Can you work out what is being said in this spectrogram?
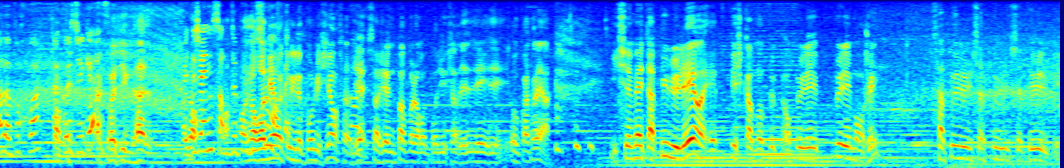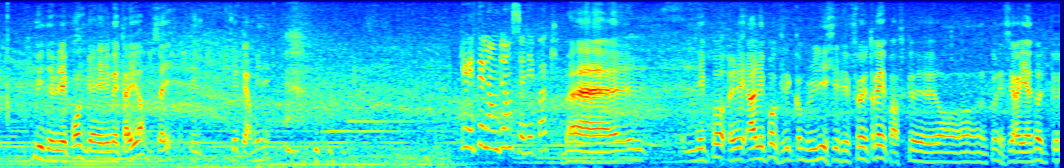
Ah bah pourquoi? À cause du À gaz? cause du gaz. Mais déjà une sorte de on- pollution, On en revient en au truc de pollution, ça Ouais. ne gêne pas pour la reproduction. des- des- des- au contraire. Ils se mettent à pulluler, et puisqu'on ne peut on peut les- plus les manger, ça pullule, ça pullule, ça pullule. Puis ils les prendre, bien les mettre ailleurs, puis ça y est, c'est- terminé. Quelle était l'ambiance de l'époque? Ben, l'épo- à l'époque, comme je dis, c'était feutré parce qu'on ne connaissait rien d'autre que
